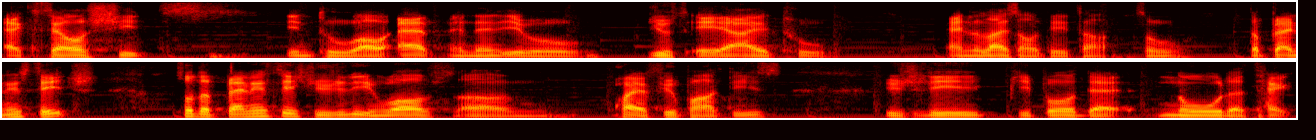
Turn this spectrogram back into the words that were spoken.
Excel sheets into our app, and then it will use AI to analyze our data. So the planning stage. So the planning stage usually involves um, quite a few parties, usually people that know the tech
